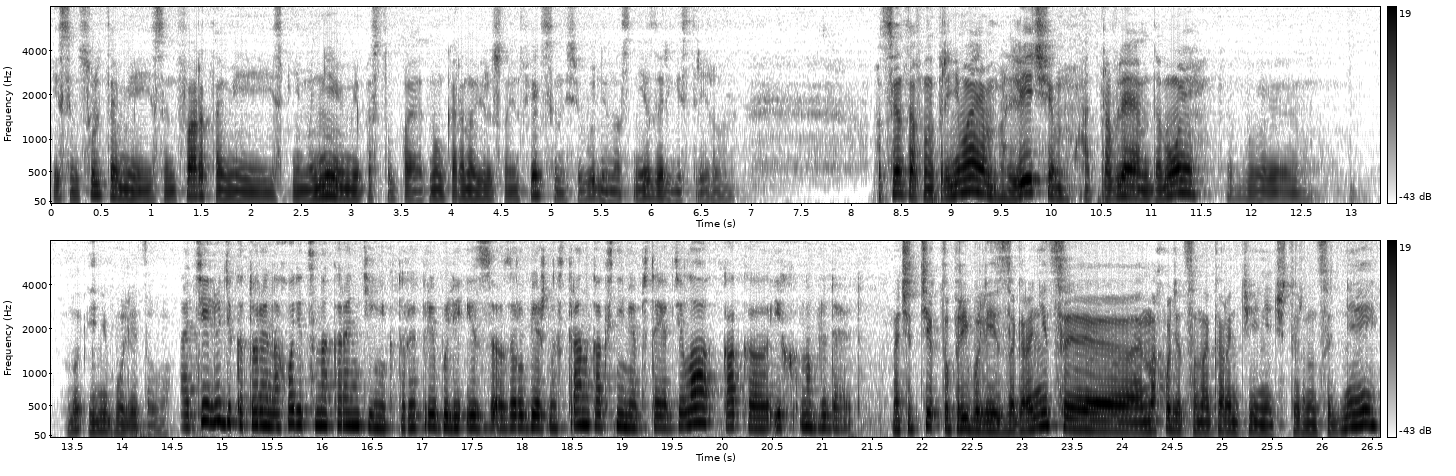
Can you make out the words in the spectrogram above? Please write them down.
И с инсультами, и с инфарктами, и с пневмониями поступают. Но коронавирусной инфекции на сегодня у нас не зарегистрировано. Пациентов мы принимаем, лечим, отправляем домой. Как бы, ну и не более того. А те люди, которые находятся на карантине, которые прибыли из зарубежных стран, как с ними обстоят дела, как э, их наблюдают? Значит, те, кто прибыли из-за границы, э, находятся на карантине 14 дней,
